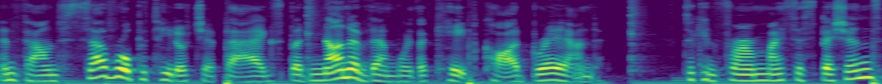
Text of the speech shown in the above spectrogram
and found several potato chip bags, but none of them were the Cape Cod brand. To confirm my suspicions,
